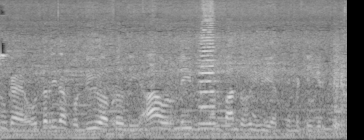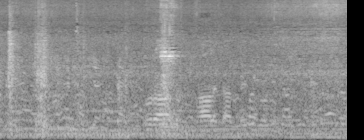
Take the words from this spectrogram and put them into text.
ਜੀ ਕਹੇ, ਉਧਰ ਤਾਂ ਖੁੱਲੀ ਹੋਈ ਆਪਰੋ ਦੀ ਆ ਉਰਲੀ ਹੁਣ ਬੰਦ ਹੋਈ ਹੋਈ ਹੈ ਇੱਥੇ ਮਿੱਟੀ ਗਿਰ ਕੇ। ਉਹ ਰਾਤ ਹਾਲ ਕਰਦੇ ਸੀ।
